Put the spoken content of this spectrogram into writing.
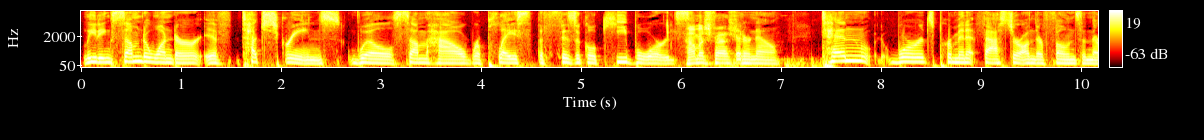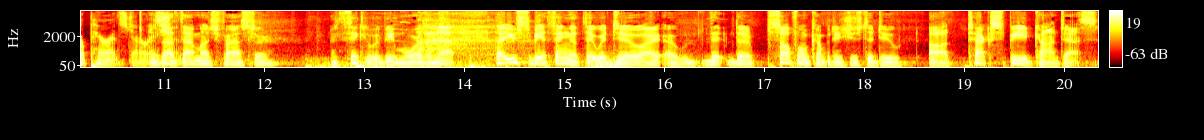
leading some to wonder if touch screens will somehow replace the physical keyboards How much faster? that are now 10 words per minute faster on their phones than their parents' generation. Is that that much faster? I think it would be more than that. That used to be a thing that they would do. I, uh, the, the cell phone companies used to do uh, text speed contests.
